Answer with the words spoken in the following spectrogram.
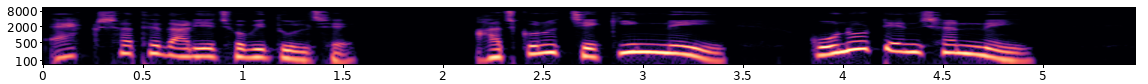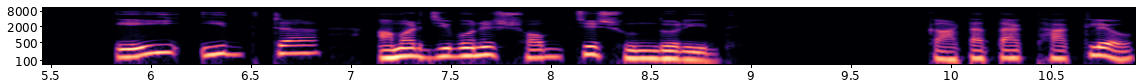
একসাথে দাঁড়িয়ে ছবি তুলছে। আজ কোনো চেকিং নেই, কোনো টেনশন নেই। এই ঈদটা আমার জীবনের সবচেয়ে সুন্দর ঈদ। কাটা তাক থাকলেও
